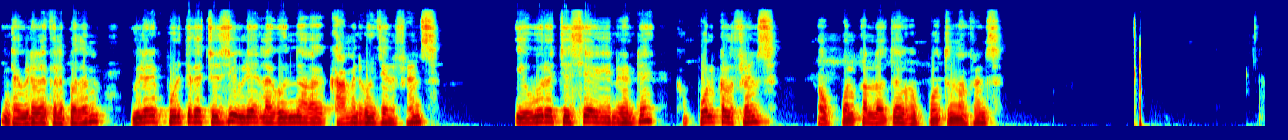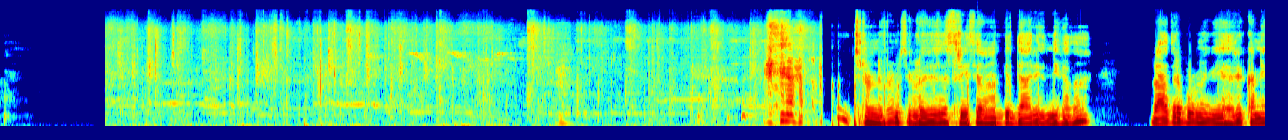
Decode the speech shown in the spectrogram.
ఇంకా వీడియోలోకి వెళ్ళిపోదాం. వీడియోని పూర్తిగా చూసి వీడియో ఎలాగ ఉందో అలాగే కామెంట్ కూడా చేయండి ఫ్రెండ్స్ ఈ ఊరు వచ్చేసి ఏంటంటే ఒక పోల్కల్ ఫ్రెండ్స్ ఒక పోల్కల్లోతో ఒక పోతున్నాం ఫ్రెండ్స్ చూడండి ఫ్రెండ్స్ ఇక్కడ వచ్చేసి శ్రీశైలానికి దారి ఉంది కదా. రాత్రిపూట మీకు సరి కని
